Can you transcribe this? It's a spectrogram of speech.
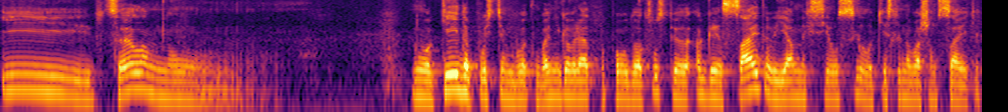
и в целом, ну, Ну окей, допустим, вот они говорят по поводу отсутствия AGS-сайтов и явных SEO-ссылок. Если на вашем сайте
